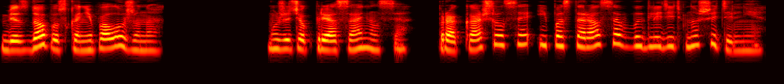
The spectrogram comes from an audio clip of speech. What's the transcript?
«Без допуска не положено». Мужичок приосанился, прокашлялся и постарался выглядеть внушительнее.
